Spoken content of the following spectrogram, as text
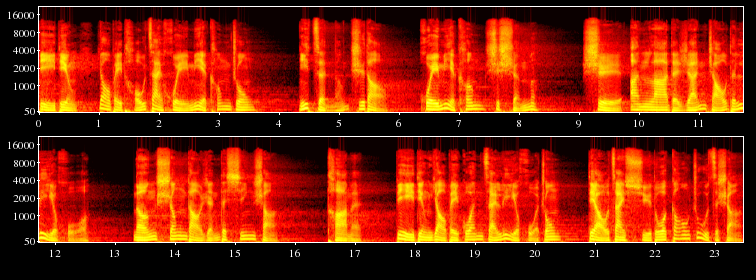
必定要被投在毁灭坑中。你怎能知道？毁灭坑是什么？是安拉的燃着的烈火，能升到人的心上，他们必定要被关在烈火中，吊在许多高柱子上。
